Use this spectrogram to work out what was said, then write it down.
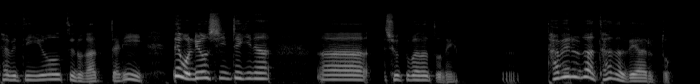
食べていいよっていうのがあったり、でも良心的なあ職場だとね、食べるのはただであると、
